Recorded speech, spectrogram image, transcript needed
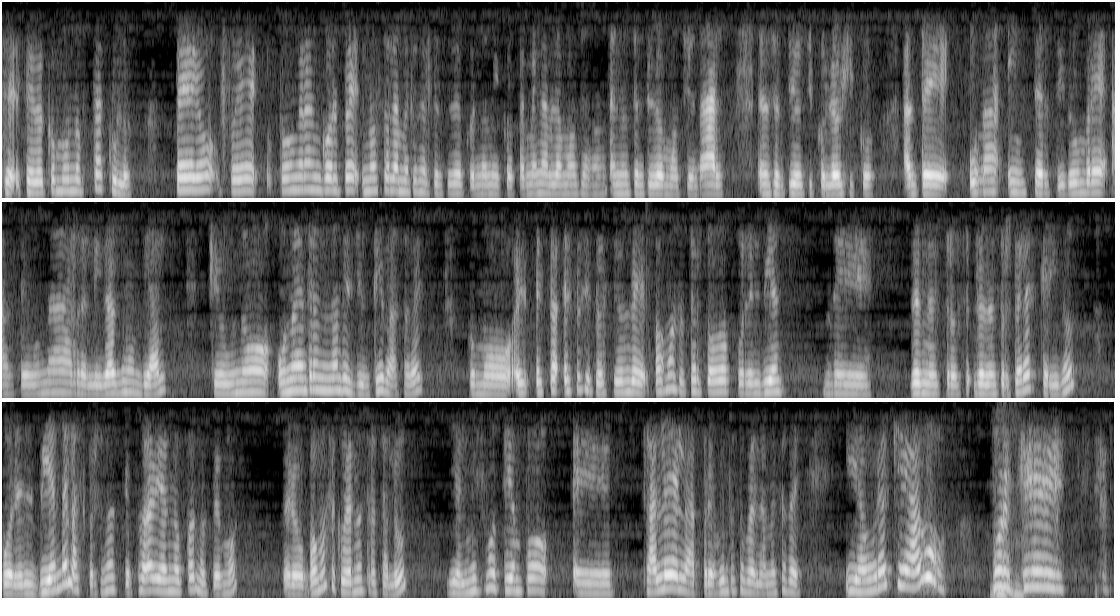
se, se ve como un obstáculo pero fue, fue un gran golpe, no solamente en el sentido económico, también hablamos en un, en un sentido emocional, en un sentido psicológico, ante una incertidumbre, ante una realidad mundial que uno, uno entra en una disyuntiva, ¿sabes? Como esta, esta situación de vamos a hacer todo por el bien de, de, nuestros, de nuestros seres queridos, por el bien de las personas que todavía no conocemos, pero vamos a cuidar nuestra salud y al mismo tiempo eh, sale la pregunta sobre la mesa de ¿y ahora qué hago? Porque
